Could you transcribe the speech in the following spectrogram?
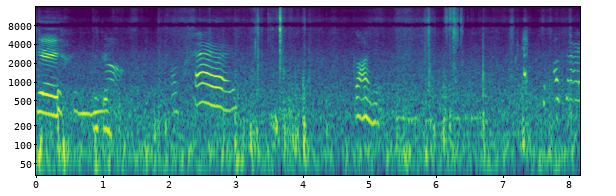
Okay. Okay. Okay. Got it. Okay.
